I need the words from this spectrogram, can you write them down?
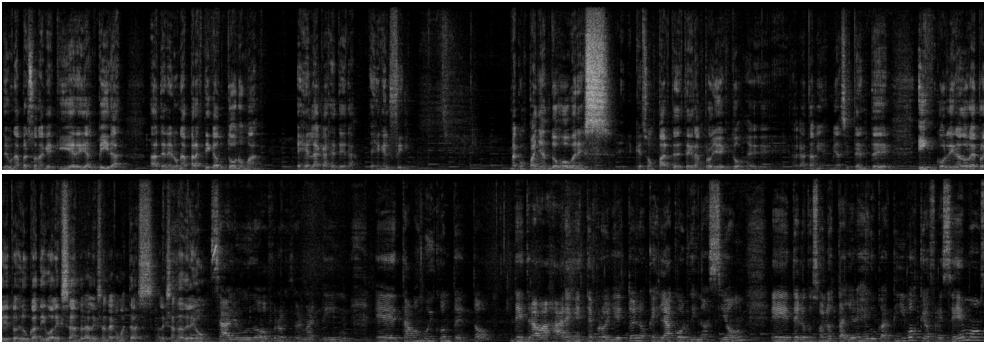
de una persona que quiere y aspira a tener una práctica autónoma, es en la carretera, es en el film. Me acompañan dos jóvenes que son parte de este gran proyecto. Eh, acá también mi asistente y coordinadora de proyectos educativos, Alexandra. Alexandra, ¿cómo estás? Alexandra de León. Saludos, profesor Martín. Eh, estamos muy contentos de trabajar en este proyecto, en lo que es la coordinación eh, de lo que son los talleres educativos que ofrecemos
